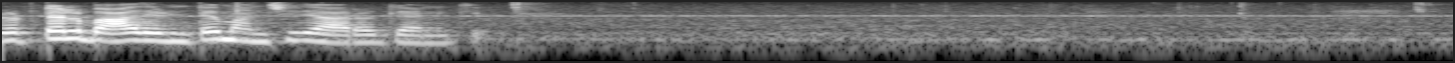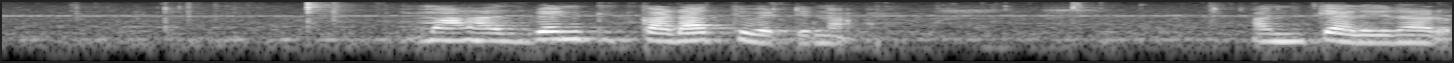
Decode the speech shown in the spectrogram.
రొట్టెలు బాగా తింటే మంచిది ఆరోగ్యానికి. మా హస్బెండ్కి కడాక్కి పెట్టిన. అందుకే అడిగినాడు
